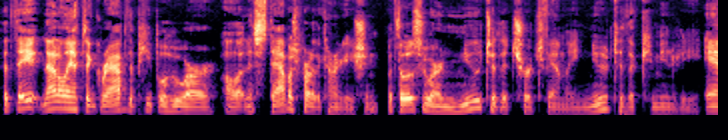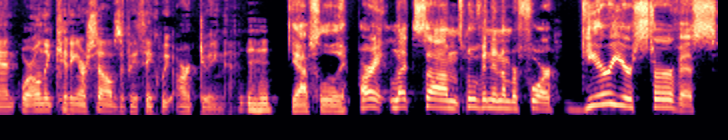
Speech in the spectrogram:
that they not only have to grab the people who are uh, an established part of the congregation, but those who are new to the church family, new to the community. And we're only kidding ourselves if we think we aren't doing that. Mm-hmm. Yeah, absolutely. All right, let's um let's move into number four. Gear your service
